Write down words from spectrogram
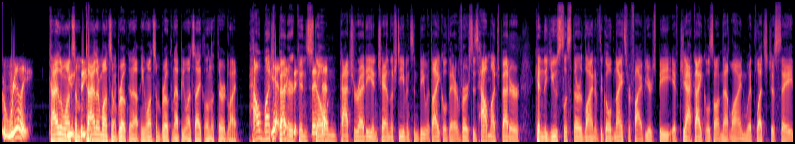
Really? Tyler wants You- him. so you- Tyler wants him broken up. He wants him broken up. He wants Eichel in the third line. How much Yeah, better th- can th- that- Stone, Pacioretty, and Chandler Stephenson be with Eichel there versus how much better can the useless third line of the Golden Knights for five years be if Jack Eichel's on that line with, let's just say,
